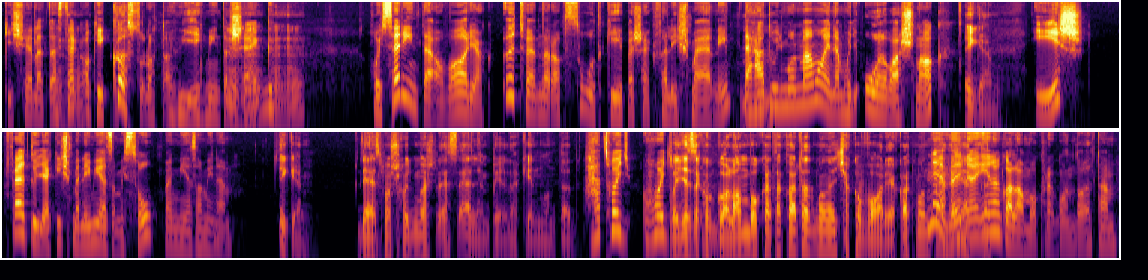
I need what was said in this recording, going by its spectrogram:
kísérleteztek, uh-huh. akik köztudottan hülyék, mint a seg, uh-huh. hogy szerinte a varjak 50 darab szót képesek felismerni, tehát úgymond már majdnem, hogy olvasnak, Igen. és fel tudják ismerni, mi az, ami szó, meg mi az, ami nem. Igen. De ezt most, hogy most ezt ellenpéldaként mondtad. Hát, hogy, hogy Vagy ezek a galambokat akartad mondani, csak a varjakat mondtad nem, én, én a galambokra gondoltam.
